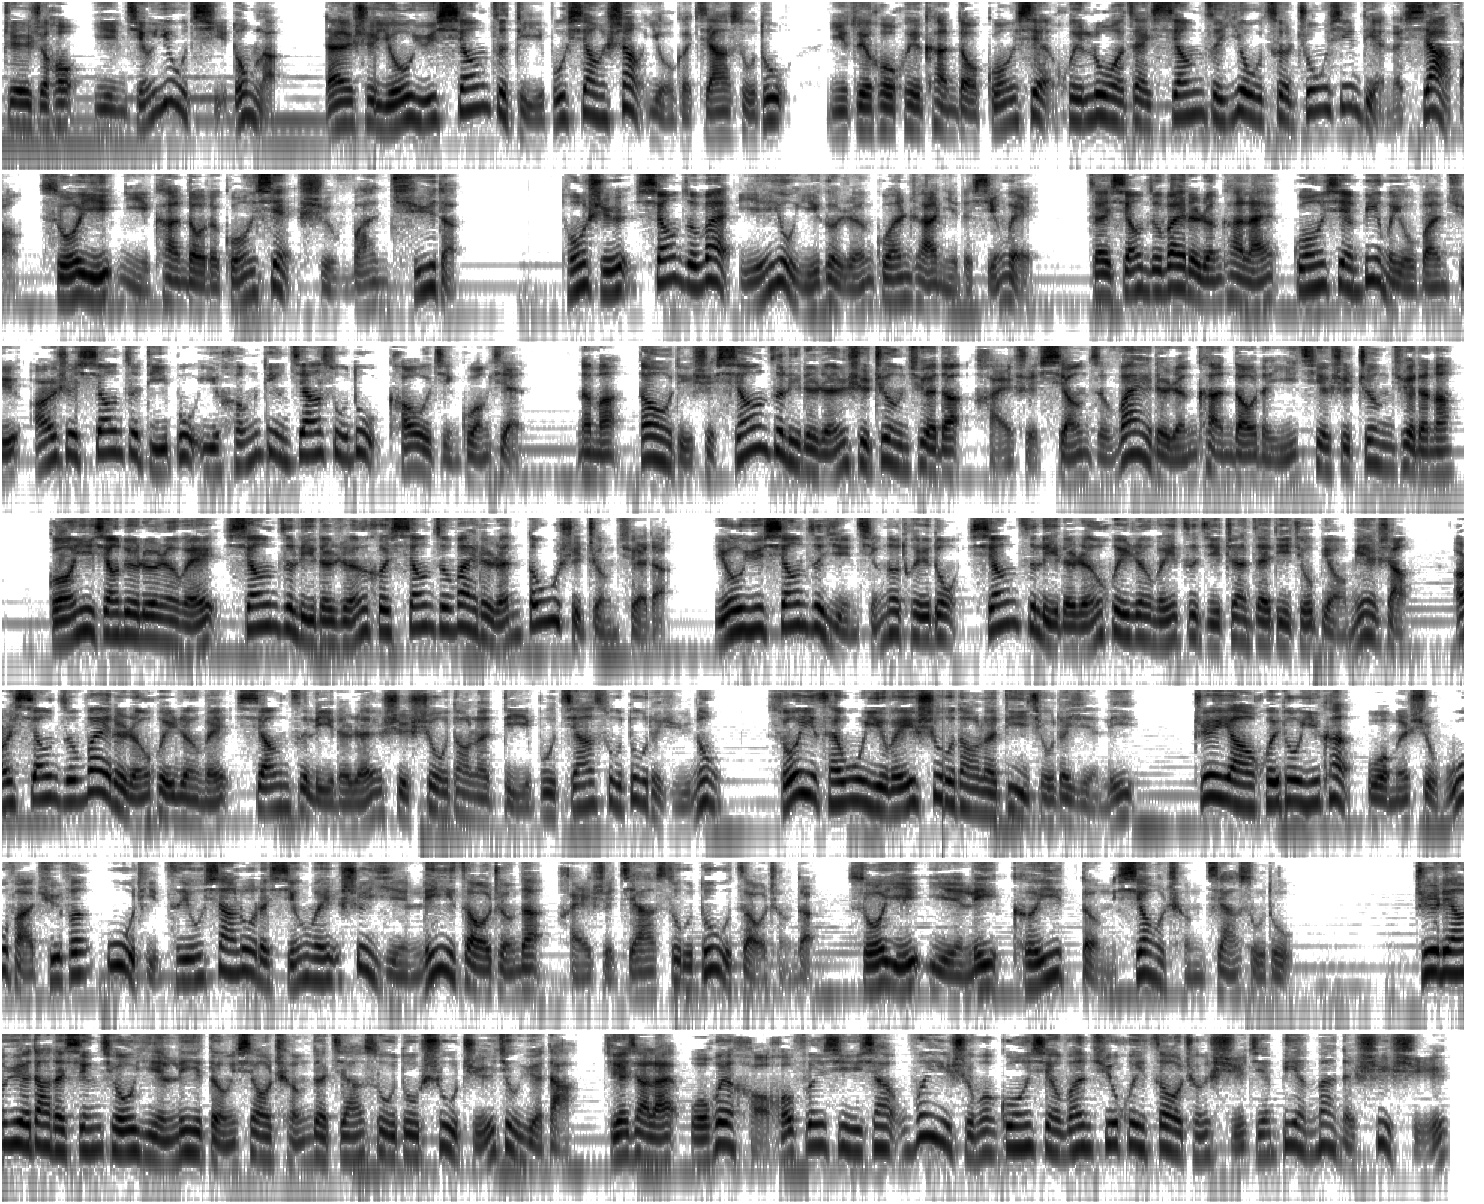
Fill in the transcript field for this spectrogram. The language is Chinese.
这时候引擎又启动了。但是由于箱子底部向上有个加速度，你最后会看到光线会落在箱子右侧中心点的下方，所以你看到的光线是弯曲的。同时，箱子外也有一个人观察你的行为，在箱子外的人看来，光线并没有弯曲，而是箱子底部以恒定加速度靠近光线。那么，到底是箱子里的人是正确的，还是箱子外的人看到的一切是正确的呢？广义相对论认为，箱子里的人和箱子外的人都是正确的。由于箱子引擎的推动，箱子里的人会认为自己站在地球表面上，而箱子外的人会认为箱子里的人是受到了底部加速度的愚弄，所以才误以为受到了地球的引力。这样回头一看，我们是无法区分物体自由下落的行为是引力造成的还是加速度造成的。所以，引力可以等效成加速度。质量越大的星球，引力等效成的加速度数值就越大。接下来我会好好分析一下为什么光线弯曲会造成时间变慢的事实。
